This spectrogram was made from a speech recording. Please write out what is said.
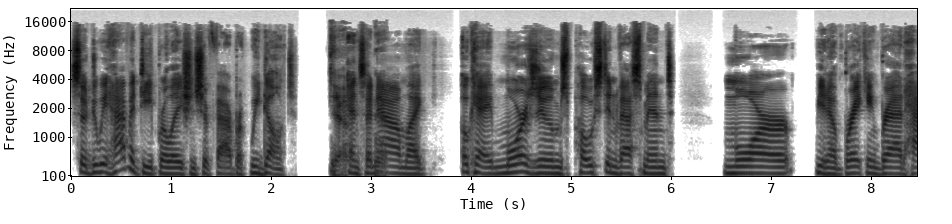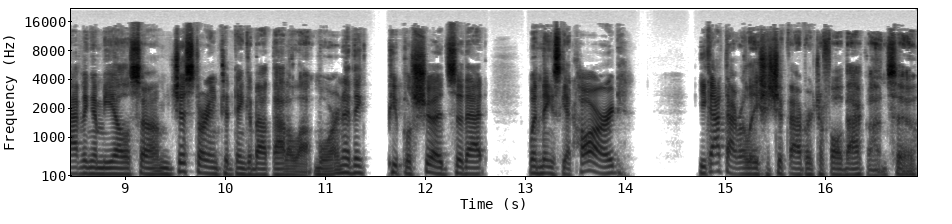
So do we have a deep relationship fabric? We don't. Yeah. And so now. I'm like, okay, more Zooms post investment, more, you know, breaking bread, having a meal. So I'm just starting to think about that a lot more. And I think people should so that when things get hard, you got that relationship fabric to fall back on. So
